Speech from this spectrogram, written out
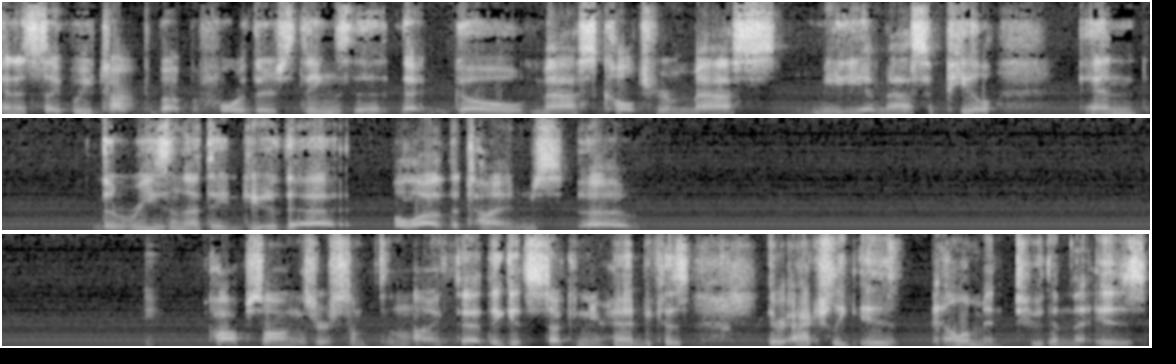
and it's like we've talked about before. There's things that that go mass culture, mass media, mass appeal, and the reason that they do that a lot of the times. Uh, pop songs or something like that they get stuck in your head because there actually is an element to them that is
